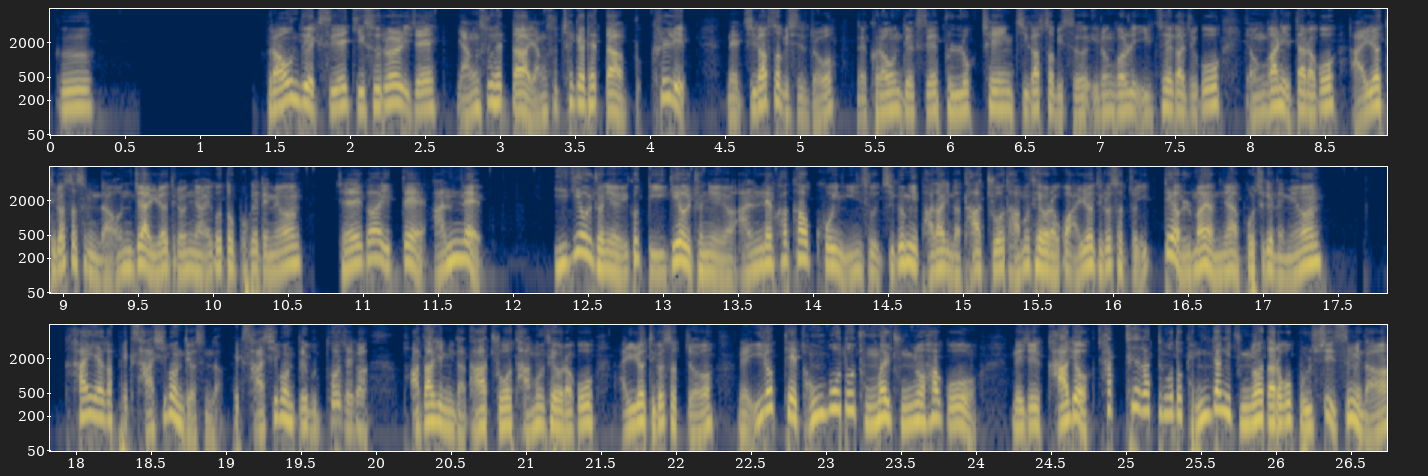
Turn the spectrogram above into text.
그 그라운드 X의 기술을 이제 양수했다, 양수 체결했다, 클립, 네, 지갑 서비스죠. 네, 그라운드 X의 블록체인 지갑 서비스 이런 걸 인수해가지고 연관이 있다라고 알려드렸었습니다. 언제 알려드렸냐? 이것도 보게 되면 제가 이때 안랩 2개월 전이에요. 이것도 2개월 전이에요. 안랩 카카오 코인 인수 지금이 바닥이다. 다 주워 담으세요라고 알려드렸었죠. 이때 얼마였냐? 보시게 되면 카이아가 140원대였습니다. 140원 대부터 제가 바닥입니다. 다 주워 담으세요라고 알려드렸었죠. 네, 이렇게 정보도 정말 중요하고, 네, 이제 가격, 차트 같은 것도 굉장히 중요하다고 볼 수 있습니다.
